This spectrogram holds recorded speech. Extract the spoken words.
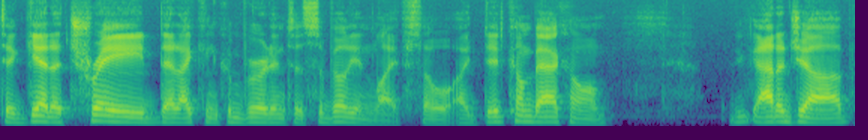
to get a trade that I can convert into civilian life. So I did come back home got a job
